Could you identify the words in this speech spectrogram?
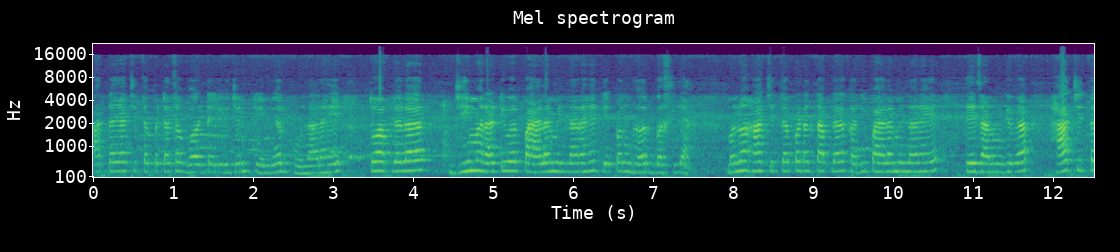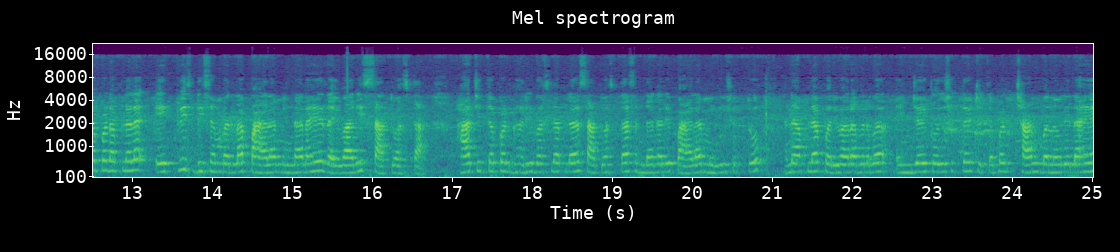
आता या चित्रपटाचा वर्ल्ड टेलिव्हिजन प्रीमियर होणार आहे तो आपल्याला जी मराठीवर पाहायला मिळणार आहे ते पण घर बसल्या. म्हणून हा चित्रपट आता आपल्याला कधी पाहायला मिळणार आहे ते जाणून घेऊया. हा चित्रपट आपल्याला एकवीस डिसेंबरला पाहायला मिळणार आहे रविवारी सात वाजता. हा चित्रपट घरी बसल्या आपल्याला सात वाजता संध्याकाळी पाहायला मिळू शकतो आणि आपल्या परिवाराबरोबर एन्जॉय करू शकतो. चित्रपट छान बनवलेला आहे.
